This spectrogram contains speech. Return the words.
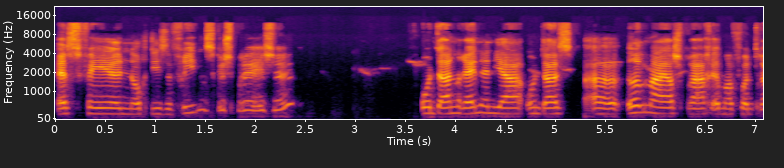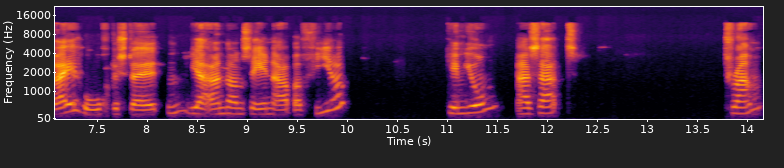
es fehlen noch diese Friedensgespräche. Und dann rennen ja, und das äh, Irlmeier sprach immer von drei Hochgestellten, wir anderen sehen aber vier. Kim Jong, Assad, Trump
